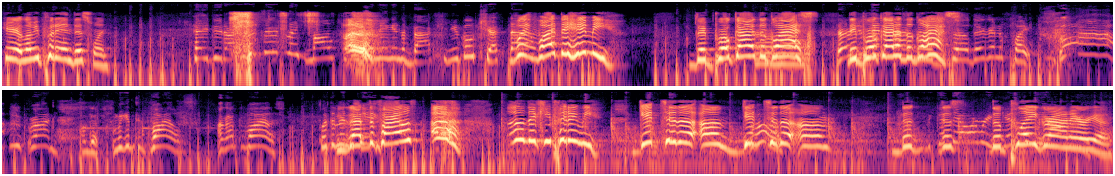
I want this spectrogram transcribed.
Here, let me put it in this one. Hey, dude, I heard there's like malfunctioning in the back. Can you go check that? Wait, why'd they hit me? They broke out of the I don't know. glass. They broke out of the glass. So they're gonna fight. Ah! Run! Okay, let me get the files. I got the files. Put them You in got the cage. files? Ah! Oh, they keep hitting me. Get to the um. Get to the um. The the Because the the playground area.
